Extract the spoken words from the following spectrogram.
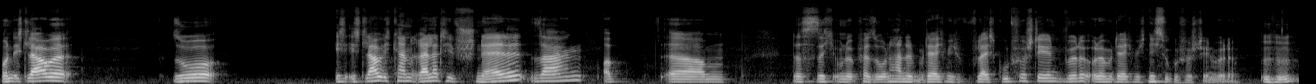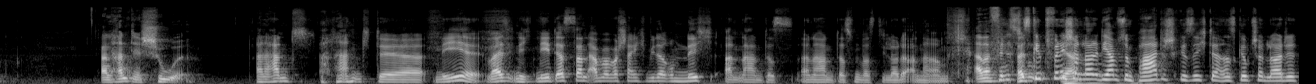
und ich glaube, so, ich, ich glaube, ich kann relativ schnell sagen, ob ähm, dass es sich um eine Person handelt, mit der ich mich vielleicht gut verstehen würde oder mit der ich mich nicht so gut verstehen würde. Anhand der Schuhe. Anhand, anhand der Nähe, weiß ich nicht. Nee, das dann aber wahrscheinlich wiederum nicht anhand, des, anhand dessen, was die Leute anhaben. Aber findest Weil du... es gibt, finde ich, ja. schon Leute, die haben sympathische Gesichter und es gibt schon Leute,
